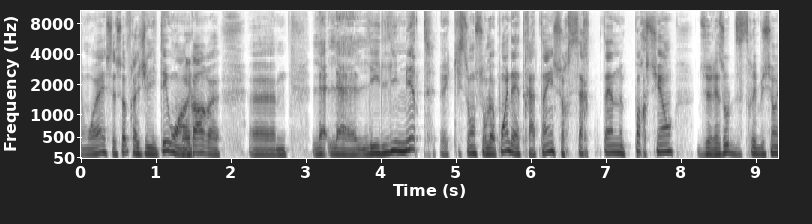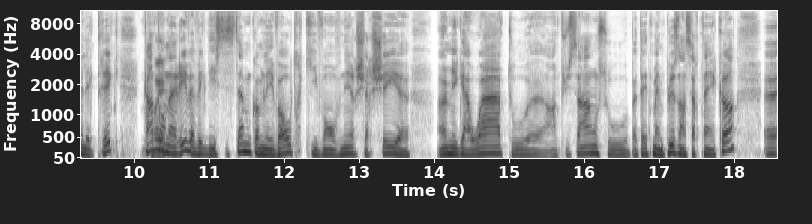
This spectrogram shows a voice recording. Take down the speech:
ouais, c'est ça, fragilité ou encore euh, euh, les limites euh, qui sont sur le point d'être atteintes sur certaines portions du réseau de distribution électrique. Quand on arrive avec des systèmes comme les vôtres qui vont venir chercher un mégawatt ou euh, en puissance ou peut-être même plus dans certains cas. Euh,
